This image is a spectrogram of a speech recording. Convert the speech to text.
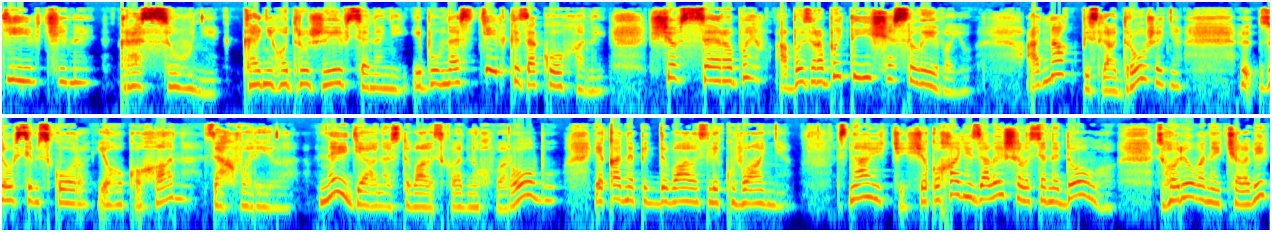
дівчини, красуні. Кеніг одружився на ній і був настільки закоханий, що все робив, аби зробити її щасливою. Однак після одруження зовсім скоро його кохана захворіла. Неї діагностували складну хворобу, яка не піддавалась лікуванню. Знаючи, що кохання залишилося недовго, згорьований чоловік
